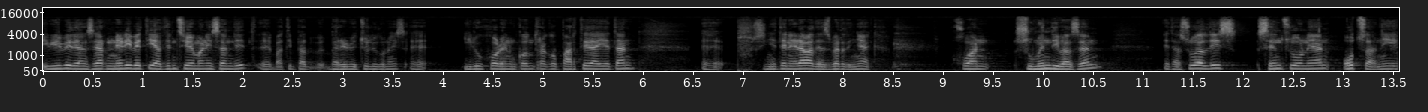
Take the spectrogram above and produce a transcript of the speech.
ibilbidean zehar, neri beti atentzio eman izan dit, e, bat ipat berriro itzuliko naiz, e, irujoren kontrako partidaietan, e, zineten erabat ezberdinak joan sumendi bazen, eta zu aldiz, zentzu honean, hotza, ni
